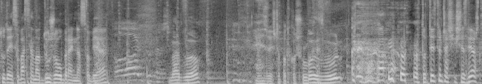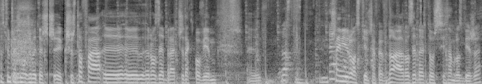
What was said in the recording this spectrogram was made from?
tutaj Sebastian ma dużo ubrań na sobie. Bardzo. Jezu, jeszcze pod koszulkę. Pozwól. To ty w tym czasie się zbierasz, to w tym czasie możemy też y, Krzysztofa y, y, rozebrać, że tak powiem. Y, przynajmniej rozpiąć na pewno, a rozebrać to już się sam rozbierze.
